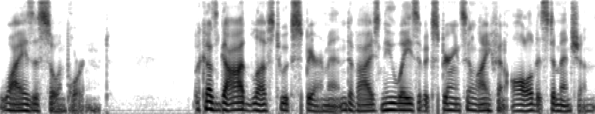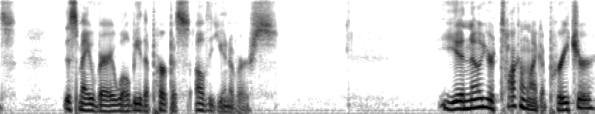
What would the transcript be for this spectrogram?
Why is this so important? Because God loves to experiment and devise new ways of experiencing life in all of its dimensions. This may very well be the purpose of the universe. You know, you're talking like a preacher.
